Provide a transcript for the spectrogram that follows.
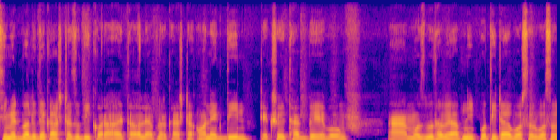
সিমেন্ট বালু দিয়ে কাজটা যদি করা হয়, তাহলে আপনার কাজটা অনেক দিন টেকসই থাকবে এবং মজবুত হবে আপনি প্রতিটা বছর বছর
